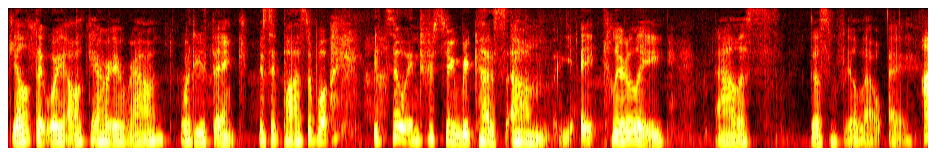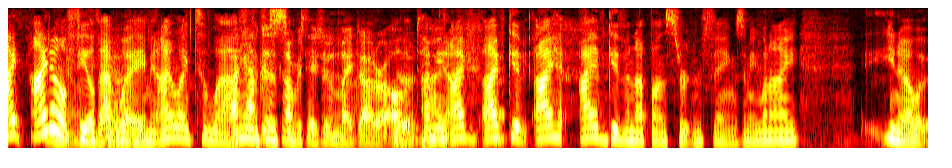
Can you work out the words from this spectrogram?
guilt that we all carry around what do you think is it possible it's so interesting because um, it, clearly alice doesn't feel that way. I, I don't you know, feel that yeah. way. I mean, I like to laugh. I have this conversation with my daughter all the time. I mean, I've I've give I I have given up on certain things. I mean, when I you know,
